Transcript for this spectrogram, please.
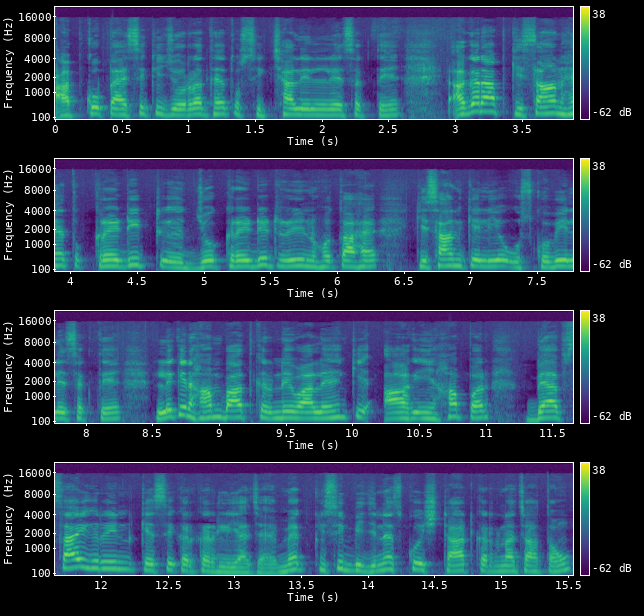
आपको पैसे की ज़रूरत है तो शिक्षा ले ले सकते हैं। अगर आप किसान हैं तो क्रेडिट, जो क्रेडिट ऋण होता है, किसान के लिए उसको भी ले सकते हैं। लेकिन हम बात करने वाले हैं कि आग यहाँ पर व्यावसायिक ऋण कैसे कर कर लिया जाए। मैं किसी बिज़नेस को स्टार्ट करना चाहता हूँ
